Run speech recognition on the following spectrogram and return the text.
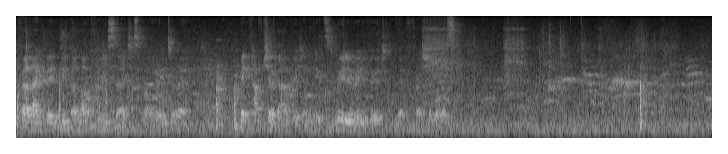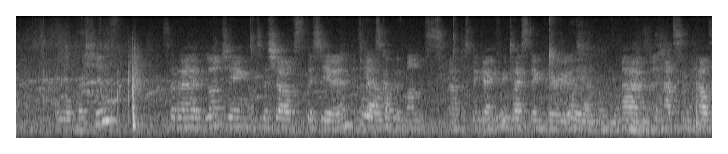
It felt like they did a lot of research as well into it. They captured our vision. It's really, really good. They're professionals. Any more questions? So they're launching onto the shelves this year in the Yeah. next couple of months. I've just been going through testing period. Oh yeah. um, and had some health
